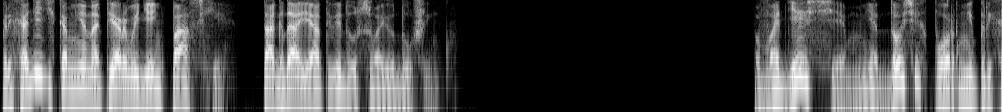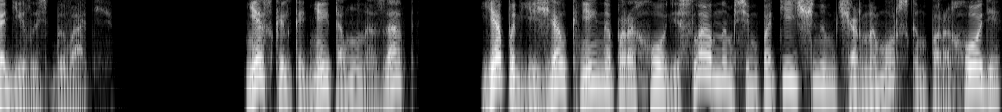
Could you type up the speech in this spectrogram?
приходите ко мне на первый день Пасхи, тогда я отведу свою душеньку. В Одессе мне до сих пор не приходилось бывать. Несколько дней тому назад я подъезжал к ней на пароходе, славном, симпатичном черноморском пароходе,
